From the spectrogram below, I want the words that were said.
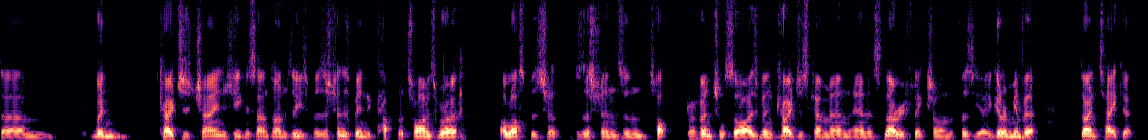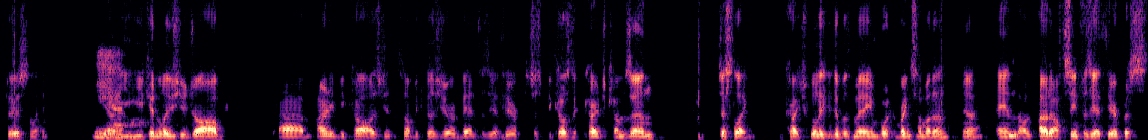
that um, when coaches change, you can sometimes lose position. There's been a couple of times where I lost position, positions in top provincial sides when coaches come in, and it's no reflection on the physio. You've got to remember, don't take it personally. Yeah, you, know, you, you can lose your job um, only because it's not because you're a bad physiotherapist, just because the coach comes in just like Coach Willie did with me and bring someone in. Yeah, and I've seen physiotherapists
